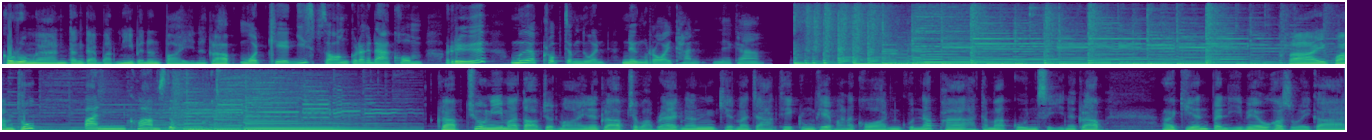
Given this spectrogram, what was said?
เข้าร่วมงานตั้งแต่บัดนี้เป็นต้นไปนะครับ หมดเขต 22 กรกฎาคม หรือเมื่อครบจำนวน 100 ท่านนะคะ คลายความทุกข์ ปันความสุข ครับช่วงนี้มาตอบจดหมายนะครับ ฉบับแรกนั้นเขียนมาจากที่กรุงเทพมหานคร คุณนภาอัตมกุลศรีนะครับเขียนเป็นอีเมลเข้าสู่รายการ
